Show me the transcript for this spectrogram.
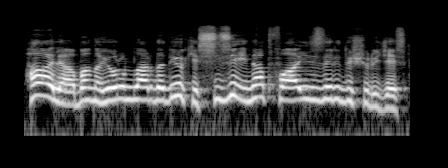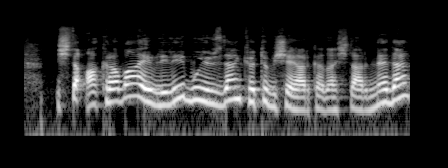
hala bana yorumlarda diyor ki size inat faizleri düşüreceğiz. İşte akraba evliliği bu yüzden kötü bir şey arkadaşlar. Neden?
